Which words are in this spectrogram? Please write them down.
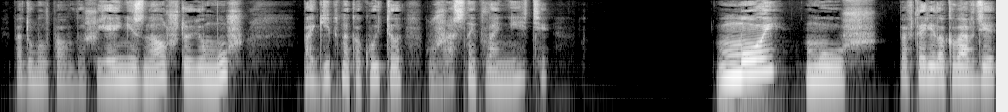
— подумал Павлыш. «Я и не знал, что ее муж погиб на какой-то ужасной планете». «Мой муж», — повторила Клавдия,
